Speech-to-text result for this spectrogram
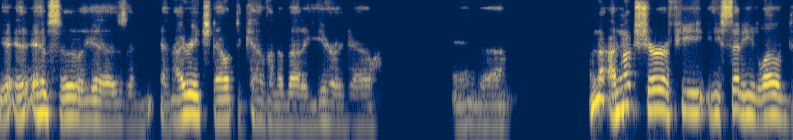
Yeah, it absolutely is. And and I reached out to Kevin about a year ago, and uh, I'm not I'm not sure if he he said he loved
